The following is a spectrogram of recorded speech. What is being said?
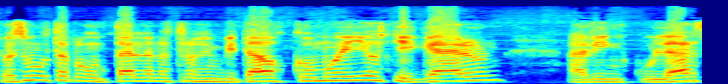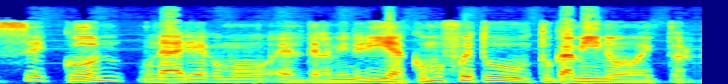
Por eso me gusta preguntarle a nuestros invitados cómo ellos llegaron a vincularse con un área como el de la minería. ¿Cómo fue tu, camino, Héctor?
